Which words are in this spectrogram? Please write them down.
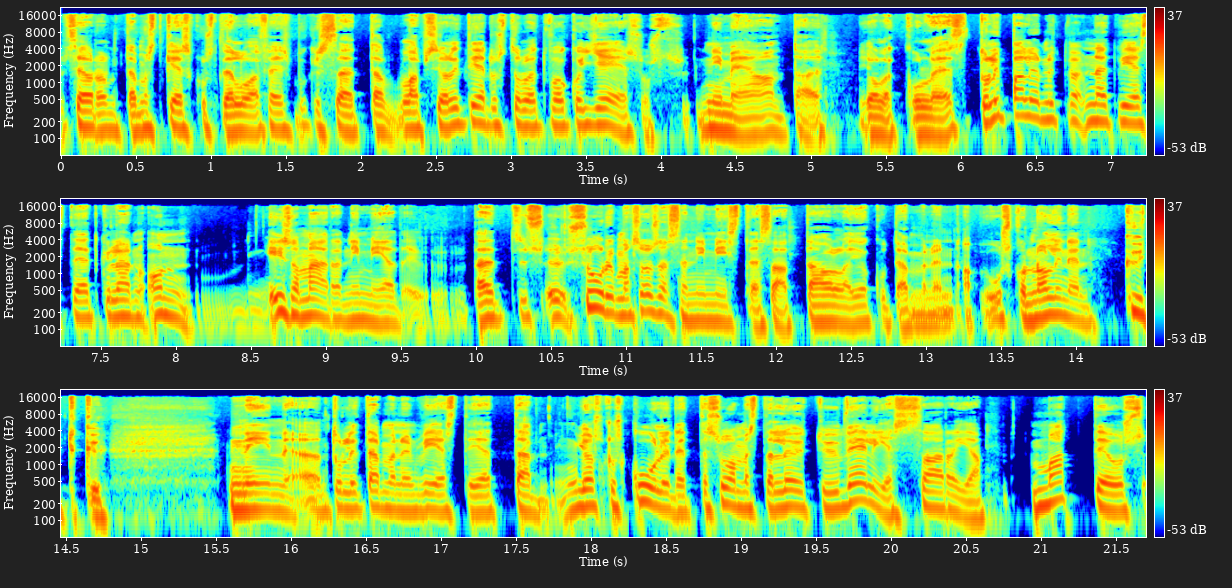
seurannut tämmöistä keskustelua Facebookissa, että lapsi oli tiedustellut, että voiko Jeesus nimeä antaa jollekulle. Ja tuli paljon nyt näitä viestejä, että kyllähän on iso määrä nimiä, tai suurimmassa osassa nimistä saattaa olla joku tämmöinen uskonnollinen kytky. Niin äh, tuli tämmöinen viesti, että joskus kuulin, että Suomesta löytyy veljessarja Matteus,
